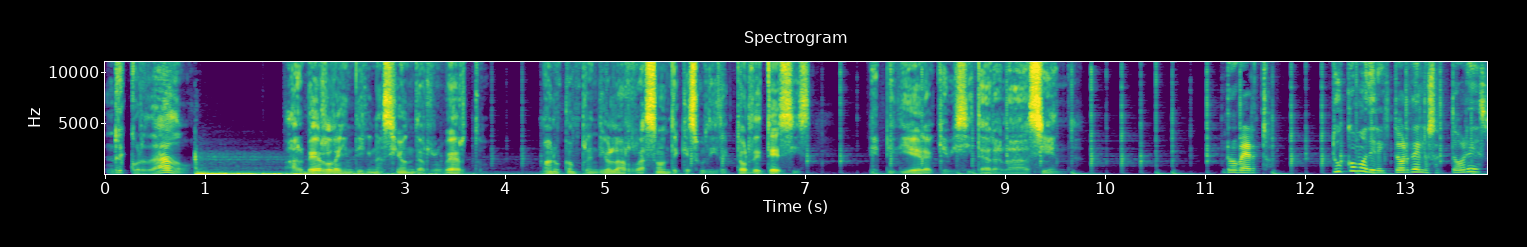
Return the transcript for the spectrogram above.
recordado. Al ver la indignación de Roberto, Manu comprendió la razón de que su director de tesis le pidiera que visitara la hacienda. Roberto, tú como director de los actores,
